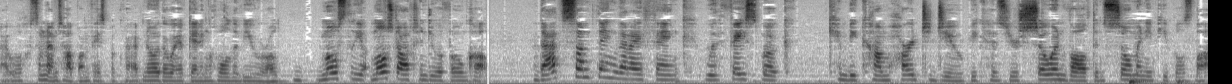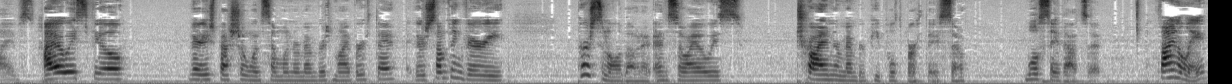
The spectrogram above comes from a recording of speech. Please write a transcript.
I will sometimes hop on Facebook if I have no other way of getting a hold of you or I'll mostly most often do a phone call. That's something that I think with Facebook can become hard to do because you're so involved in so many people's lives. I always feel very special when someone remembers my birthday. There's something very personal about it, and so I always try and remember people's birthdays, so we'll say that's it. Finally,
